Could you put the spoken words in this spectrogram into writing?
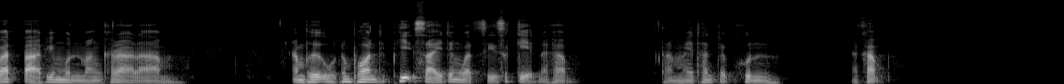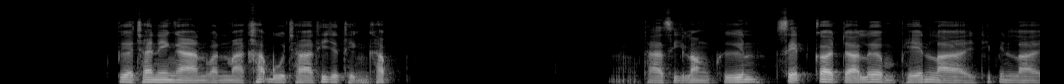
วัดป่าพิมลมังคลารามอำเภออุทุมพรพิสัยจังหวัดศรีสะเกดนะครับทำให้ท่านเจ้าคุณนะครับ เพื่อใช้ในงานวันมาฆบูชาที่จะถึงครับ ทาสีรองพื้นเสร็จก็จะเริ่มเพ้นลายที่เป็นลาย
